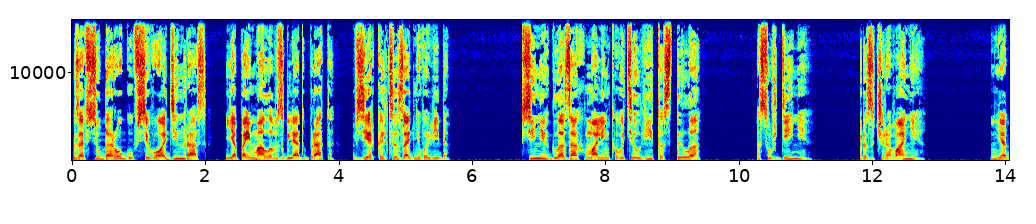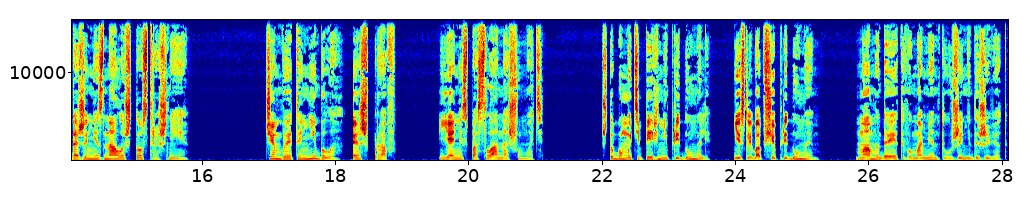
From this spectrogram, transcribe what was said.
За всю дорогу всего один раз я поймала взгляд брата в зеркальце заднего вида. В синих глазах маленького Телвита стыло Осуждение? Разочарование? Я даже не знала, что страшнее. Чем бы это ни было, Эш прав. Я не спасла нашу мать. Что бы мы теперь ни придумали, если вообще придумаем, мама до этого момента уже не доживет.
